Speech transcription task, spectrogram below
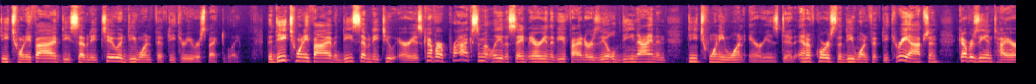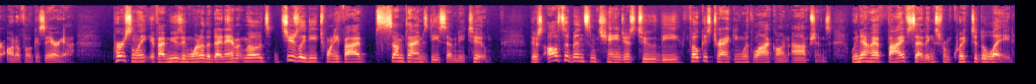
D25, D72, and D153 respectively. The D25 and D72 areas cover approximately the same area in the viewfinder as the old D9 and D21 areas did, and of course the D153 option covers the entire autofocus area. Personally, if I'm using one of the dynamic modes, it's usually D25, sometimes D72. There's also been some changes to the focus tracking with lock-on options. We now have five settings from quick to delayed.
